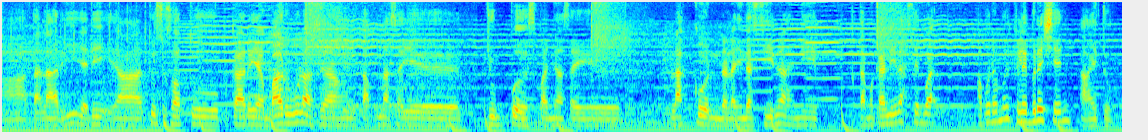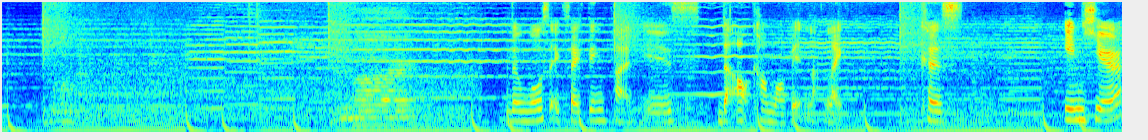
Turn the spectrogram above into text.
uh, tak lari. Jadi uh, tu sesuatu perkara yang baru lah yang tak pernah saya jumpa sepanjang saya berlakon dalam industri ni lah. Ini pertama kali lah saya buat apa nama collaboration. Ah itu. The most exciting part is the outcome of it lah like because in here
